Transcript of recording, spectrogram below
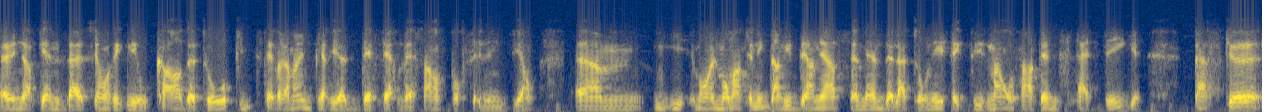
euh, une organisation réglée au quart de tour, puis c'était vraiment une période d'effervescence pour Céline Dion. Euh, bon, ils m'ont mentionné que dans les dernières semaines de la tournée, effectivement, on sentait une fatigue parce que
